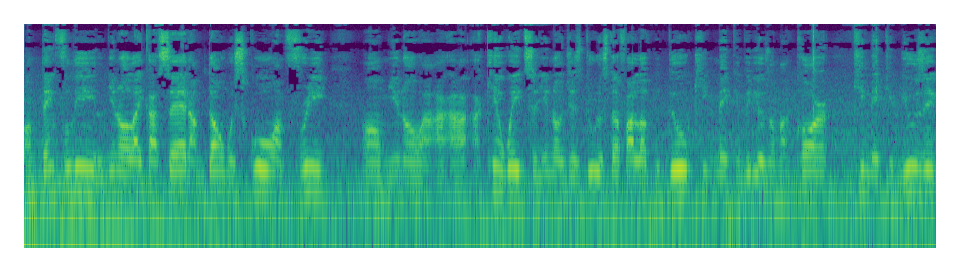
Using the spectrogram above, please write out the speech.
Um, thankfully, you know, like I said, I'm done with school. I'm free. Um, you know, I, I, I can't wait to, you know, just do the stuff I love to do. Keep making videos on my car. Keep making music.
